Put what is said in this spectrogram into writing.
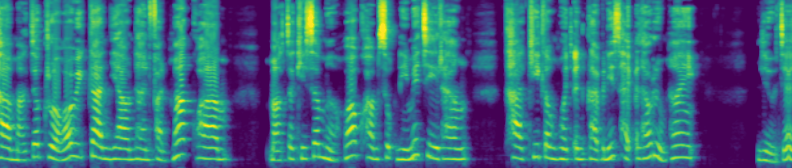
ข้ามักจะกลัวว่าวิการยาวนานฝันมากความ มักจะคิดเสมอว่าความสุขนี้ไม่จีรัง ข้าขี้กังวลจนกลายเป็นนิสัยไปแล้วหรือไม่ หลิวเจ้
